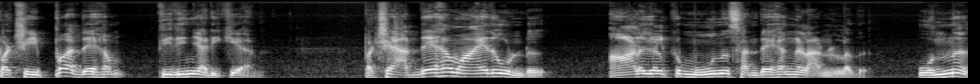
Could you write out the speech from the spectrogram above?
പക്ഷേ ഇപ്പോൾ അദ്ദേഹം തിരിഞ്ഞടിക്കുകയാണ്. പക്ഷേ അദ്ദേഹമായതുകൊണ്ട് ആളുകൾക്ക് മൂന്ന് സന്ദേഹങ്ങളാണുള്ളത്. ഒന്ന്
